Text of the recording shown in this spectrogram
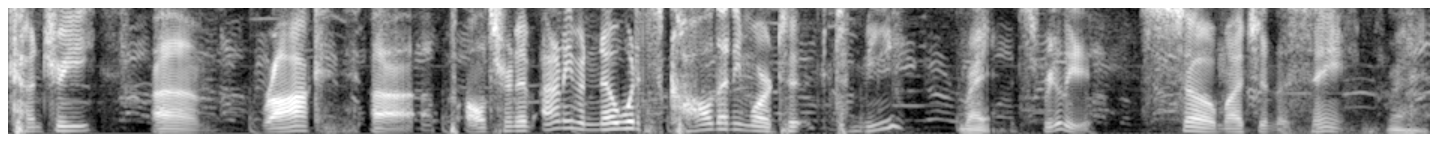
country, um, rock, uh, alternative. I don't even know what it's called anymore. To to me, Right. it's really so much in the same. Right.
